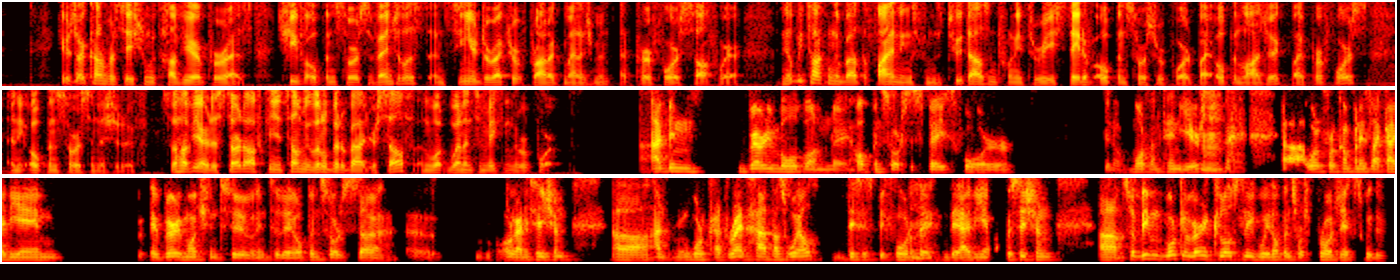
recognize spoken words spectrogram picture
Here's our conversation with Javier Perez, Chief Open Source Evangelist and Senior Director of Product Management at Perforce Software. And he'll be talking about the findings from the 2023 State of Open Source report by OpenLogic by Perforce and the Open Source Initiative. So, Javier, to start off, can you tell me a little bit about yourself and what went into making the report? I've been very involved on the open source space for you know more than 10 years mm-hmm. uh, i work for companies like ibm very much into into the open source uh, uh, organization uh, and work at Red Hat as well. This is before mm-hmm. the the IBM acquisition. Um, so been working very closely with open source projects with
